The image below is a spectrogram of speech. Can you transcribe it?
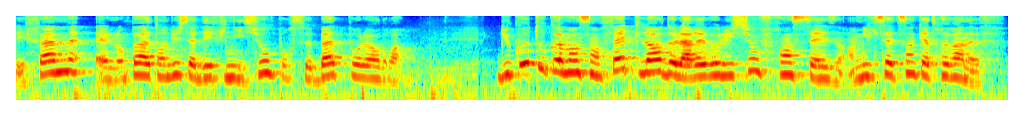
les femmes, elles n'ont pas attendu sa définition pour se battre pour leurs droits. Du coup, tout commence en fait lors de la Révolution française, en 1789,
